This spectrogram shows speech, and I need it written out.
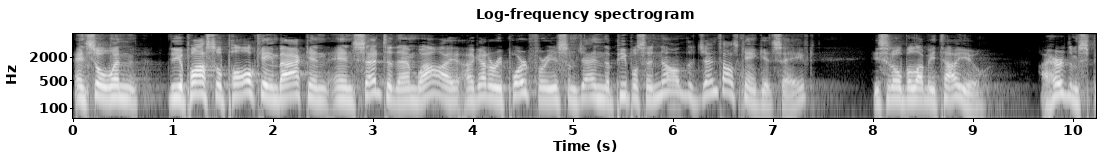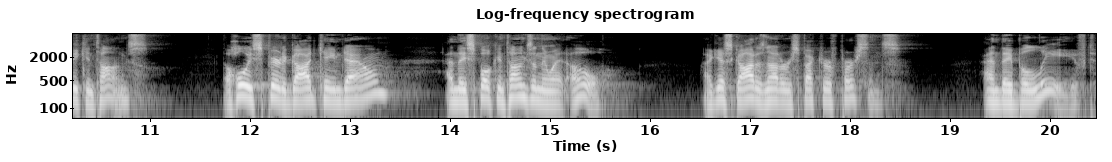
And so when the Apostle Paul came back and, and said to them, Well, I, I got a report for you. Some, and the people said, No, the Gentiles can't get saved. He said, Oh, but let me tell you, I heard them speak in tongues. The Holy Spirit of God came down and they spoke in tongues and they went, Oh, I guess God is not a respecter of persons. And they believed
